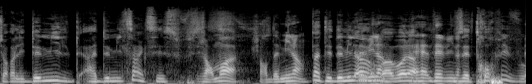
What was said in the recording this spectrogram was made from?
genre les 2000 à 2005, c'est... Genre moi, genre 2001. Toi, t'es 2001, 2001. bah voilà. Ouais, 2001. Vous êtes trop vifs, vous.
